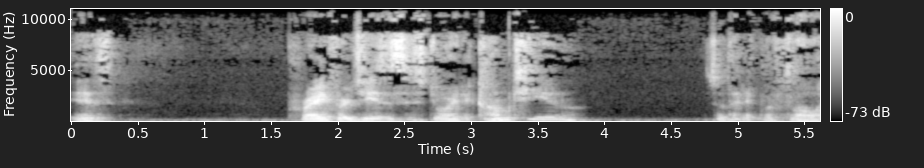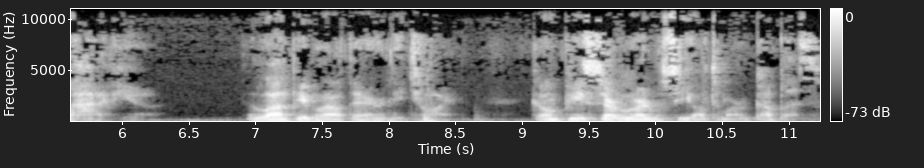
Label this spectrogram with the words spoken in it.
is pray for Jesus' joy to come to you so that it would flow out of you. There's a lot of people out there who need joy. Go in peace, serve the Lord. We'll see you all tomorrow. God bless.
